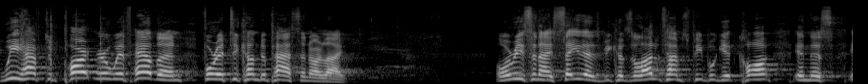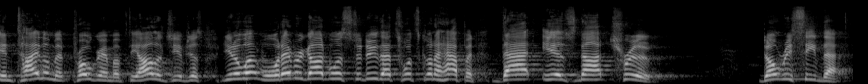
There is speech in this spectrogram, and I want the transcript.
We have to partner with heaven for it to come to pass in our life. The only reason I say that is because a lot of times people get caught in this entitlement program of theology of just, you know what, well, whatever God wants to do, that's what's going to happen. That is not true. Don't receive that.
